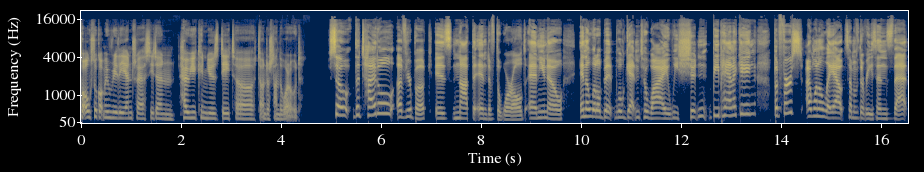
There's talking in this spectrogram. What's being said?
but also got me really interested in how you can use data to understand the world. So, the title of your book is Not the End of the World. And, you know, in a little bit, we'll get into why we shouldn't be panicking. But first, I want to lay out some of the reasons that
